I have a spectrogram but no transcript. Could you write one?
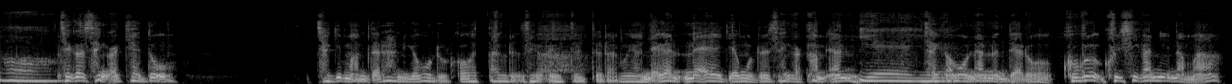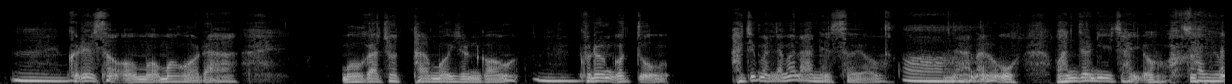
아. 제가 생각해도 자기 마음대로 하는 게 옳을 것 같다 그런 생각이 들더라고요. 내가 내 경우를 생각하면 예, 예. 자기가 원하는 대로 그거 그 시간이 남아 음. 그래서 뭐 먹어라 뭐가 좋다 뭐 이런 거 음. 그런 것도 하지 말려면 안 했어요. 아. 나는 완전히 자유. 자유,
